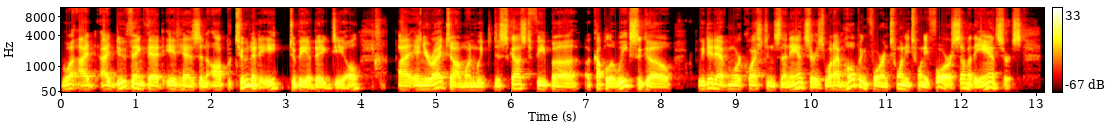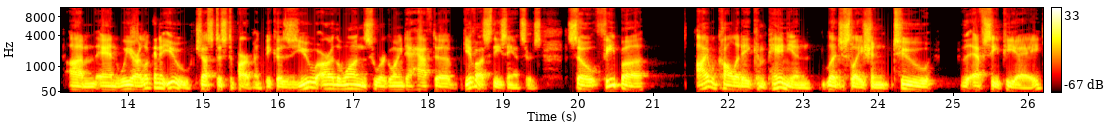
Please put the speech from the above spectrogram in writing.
Well, I, I do think that it has an opportunity to be a big deal. Uh, and you're right, Tom. When we discussed FEPA a couple of weeks ago, we did have more questions than answers. What I'm hoping for in 2024 are some of the answers. Um, and we are looking at you, Justice Department, because you are the ones who are going to have to give us these answers. So, FEPA, I would call it a companion legislation to the FCPA.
